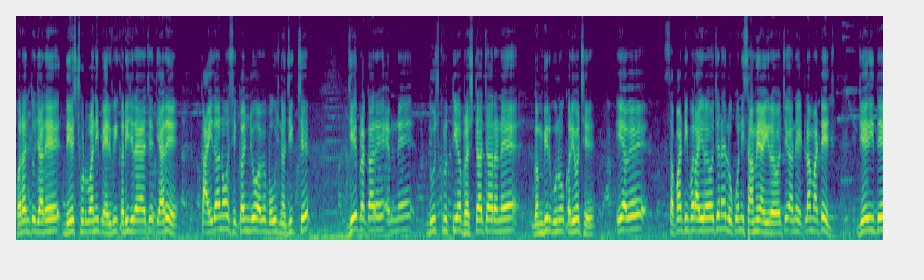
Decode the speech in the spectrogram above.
પરંતુ જ્યારે દેશ છોડવાની પેરવી કરી જ રહ્યા છે, ત્યારે કાયદાનો સિકંજો હવે બહુ જ નજીક છે. જે પ્રકારે એમને દુષ્કૃત્ય, ભ્રષ્ટાચાર અને ગંભીર ગુનો કર્યો છે, એ હવે સપાટી પર આવી રહ્યો છે અને લોકોની સામે આવી રહ્યો છે અને એટલા માટે જ જે રીતે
